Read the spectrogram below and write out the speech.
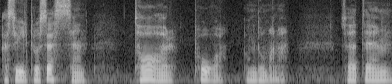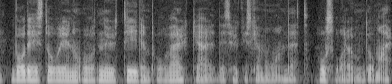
asylprocessen tar på ungdomarna. Så att eh, både historien och, och nutiden påverkar det psykiska måendet hos våra ungdomar.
